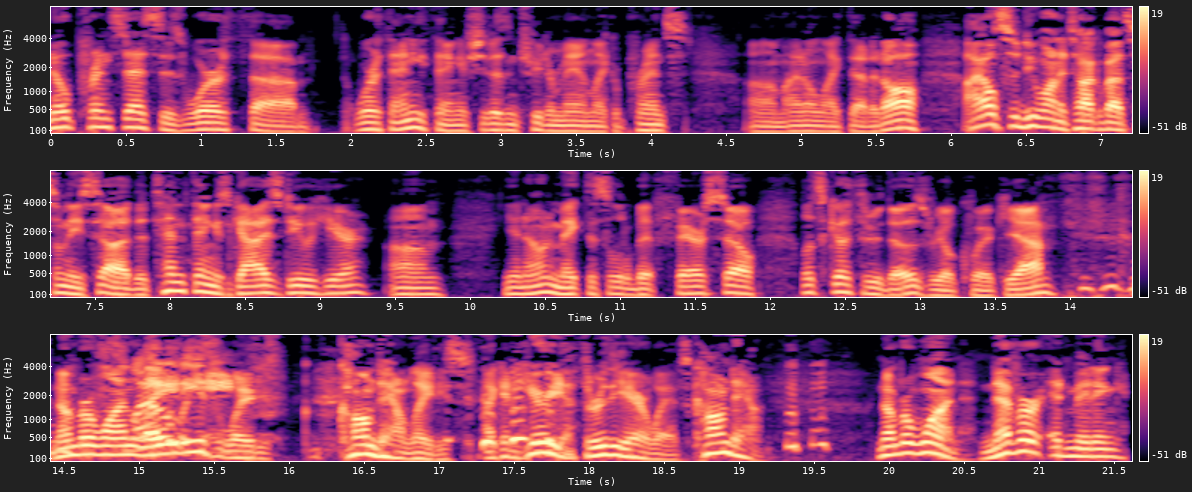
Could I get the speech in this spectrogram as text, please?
No princess is worth uh, worth anything if she doesn't treat her man like a prince. Um, I don't like that at all. I also do want to talk about some of these uh, the ten things guys do here. Um, you know, to make this a little bit fair. So let's go through those real quick. Yeah. Number one, Slowly. ladies, ladies, calm down, ladies. I can hear you through the airwaves. Calm down. Number one, never admitting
